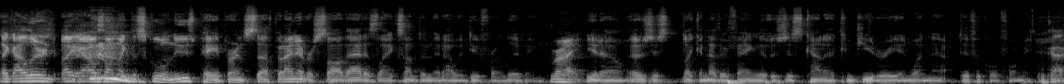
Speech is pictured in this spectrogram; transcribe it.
like I learned, like I was on like the school newspaper and stuff, but I never saw that as like something that I would do for a living. Right. You know, it was just like another thing that was just kind of computery and wasn't that difficult for me. Okay.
